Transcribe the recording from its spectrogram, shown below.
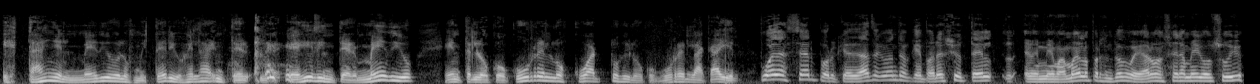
está en el medio de los misterios, es, la es el intermedio entre lo que ocurre en los cuartos y lo que ocurre en la calle. Puede ser porque date cuenta que para ese hotel, eh, mi mamá lo presentó, porque llegaron a ser amigos suyos,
